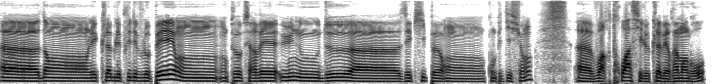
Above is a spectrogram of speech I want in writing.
Euh, dans les clubs les plus développés, on, peut observer une ou deux euh, équipes en compétition, voire trois si le club est vraiment gros.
